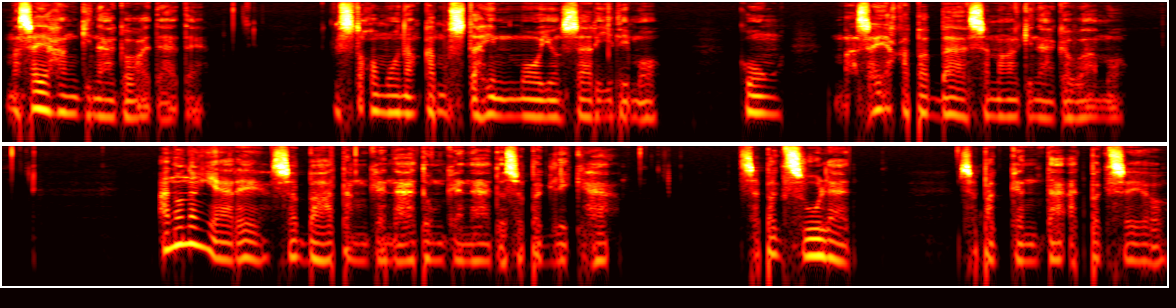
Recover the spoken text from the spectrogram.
masaya kang ginagawa dati. Gusto ko munang kamustahin mo yung sarili mo kung masaya ka pa ba sa mga ginagawa mo. Ano nangyari sa batang ganadong ganado sa paglikha, sa pagsulat, sa pagkanta at pagsayaw?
